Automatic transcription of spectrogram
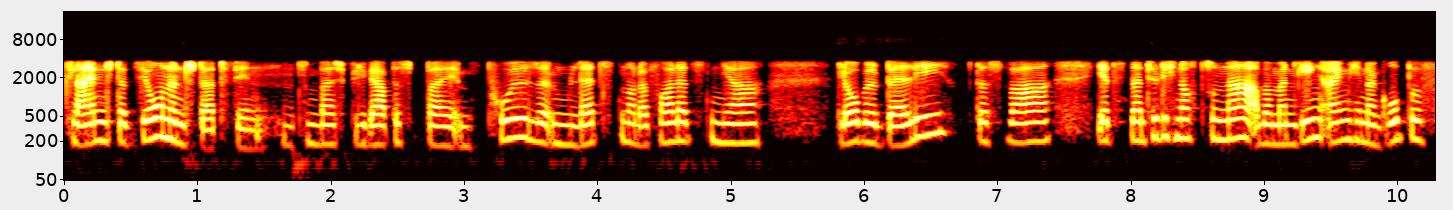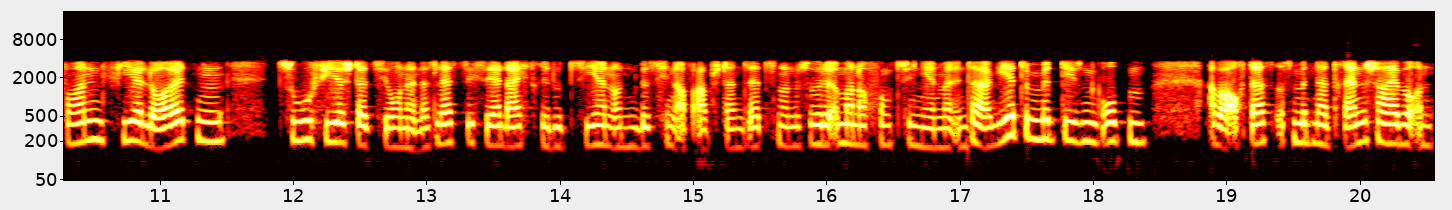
kleinen Stationen stattfinden. Zum Beispiel gab es bei Impulse im letzten oder vorletzten Jahr Global Belly. Das war jetzt natürlich noch zu nah, aber man ging eigentlich in einer Gruppe von vier Leuten zu vier Stationen. Das lässt sich sehr leicht reduzieren und ein bisschen auf Abstand setzen und es würde immer noch funktionieren. Man interagierte mit diesen Gruppen, aber auch das ist mit einer Trennscheibe und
